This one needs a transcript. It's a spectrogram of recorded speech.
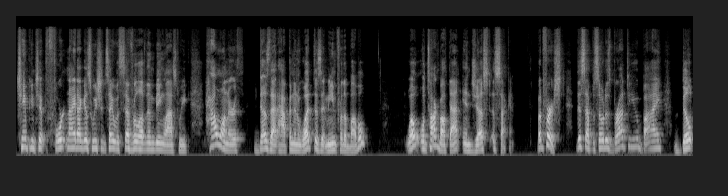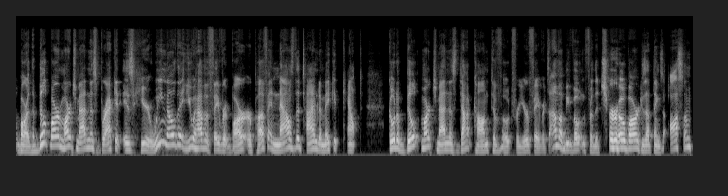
championship fortnight, I guess we should say, with several of them being last week. How on earth does that happen and what does it mean for the bubble? Well, we'll talk about that in just a second. But first, this episode is brought to you by Built Bar. The Built Bar March Madness bracket is here. We know that you have a favorite bar or puff, and now's the time to make it count. Go to builtmarchmadness.com to vote for your favorites. I'm going to be voting for the churro bar because that thing's awesome.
